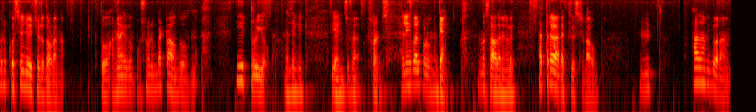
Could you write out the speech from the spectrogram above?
ഒരു ക്വസ്റ്റ്യൻ ചോദിച്ചിട്ട് തുടങ്ങാം. തോ അങ്ങനെ കുറച്ചും കൂടി ബെറ്റർ ആണെന്ന് തോന്നുന്നു. ഈ ട്രിയോ അല്ലെങ്കിൽ ഈ അഞ്ച് ഫ്രണ്ട്സ് അല്ലെങ്കിൽ പലപ്പോഴും ഗ്യാങ് എന്ന സാധനങ്ങൾ എത്ര കാലം എക്സിസ്റ്റഡ് ആവും? അതാണ് പറയാൻ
